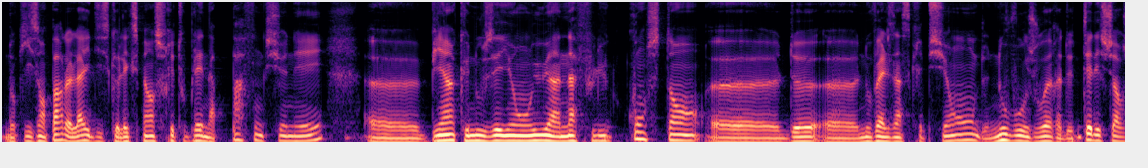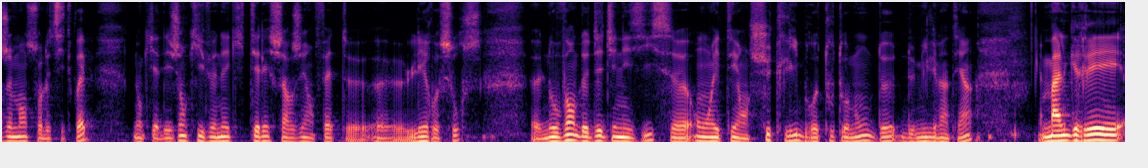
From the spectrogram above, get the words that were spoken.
Donc ils en parlent là, ils disent que l'expérience free-to-play n'a pas fonctionné, euh, bien que nous ayons eu un afflux constant euh, de nouvelles inscriptions, de nouveaux joueurs et de téléchargements sur le site web. Donc il y a des gens qui venaient, qui téléchargeaient en fait les ressources. nos ventes de Degenesis ont été en chute libre tout au long de 2021. Malgré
